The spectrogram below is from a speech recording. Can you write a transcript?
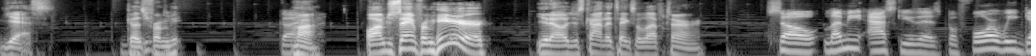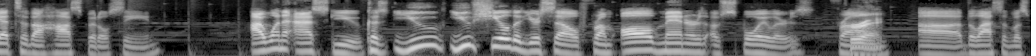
yes, because from Go huh, well, I'm just saying from here, you know, it just kind of takes a left turn. So let me ask you this before we get to the hospital scene. I want to ask you because you you've shielded yourself from all manners of spoilers from Correct. uh the Last of Us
